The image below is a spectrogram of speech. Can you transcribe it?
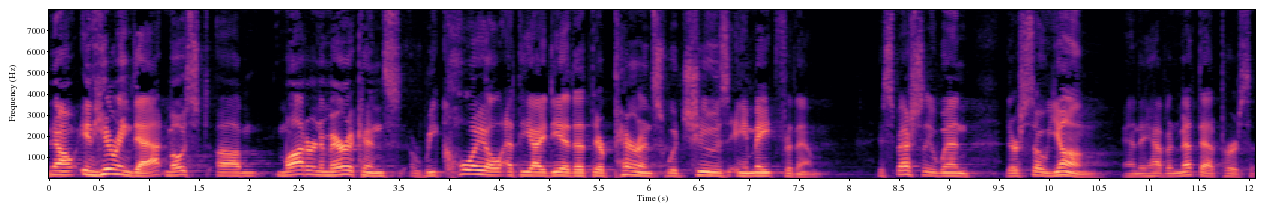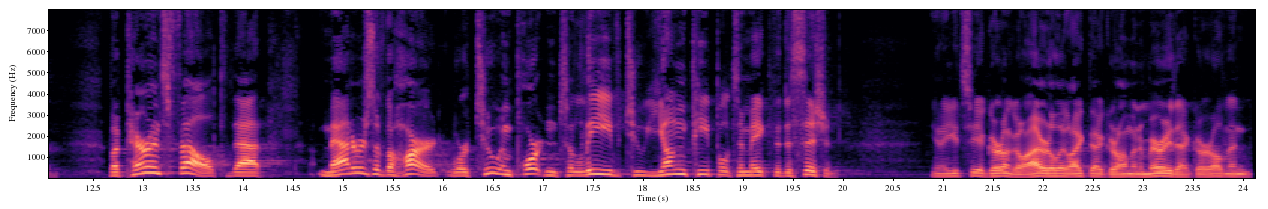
Now, in hearing that, most um, modern Americans recoil at the idea that their parents would choose a mate for them, especially when they're so young and they haven't met that person. But parents felt that matters of the heart were too important to leave to young people to make the decision. You know, you'd see a girl and go, I really like that girl, I'm going to marry that girl. And then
